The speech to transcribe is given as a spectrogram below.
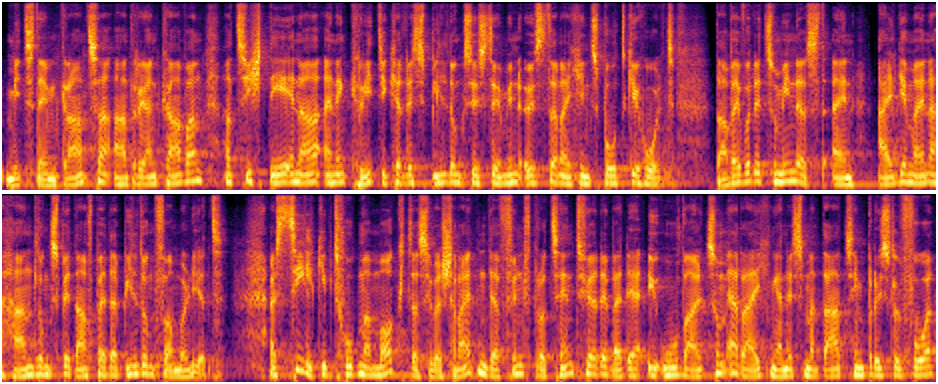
Mit dem Grazer Adrian Kavan hat sich DNA einen Kritiker des Bildungssystems in Österreich ins Boot geholt. Dabei wurde zumindest ein allgemeiner Handlungsbedarf bei der Bildung formuliert. Als Ziel gibt Hubner Mock das Überschreiten der 5%-Hürde bei der EU-Wahl zum Erreichen eines Mandats in Brüssel vor.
